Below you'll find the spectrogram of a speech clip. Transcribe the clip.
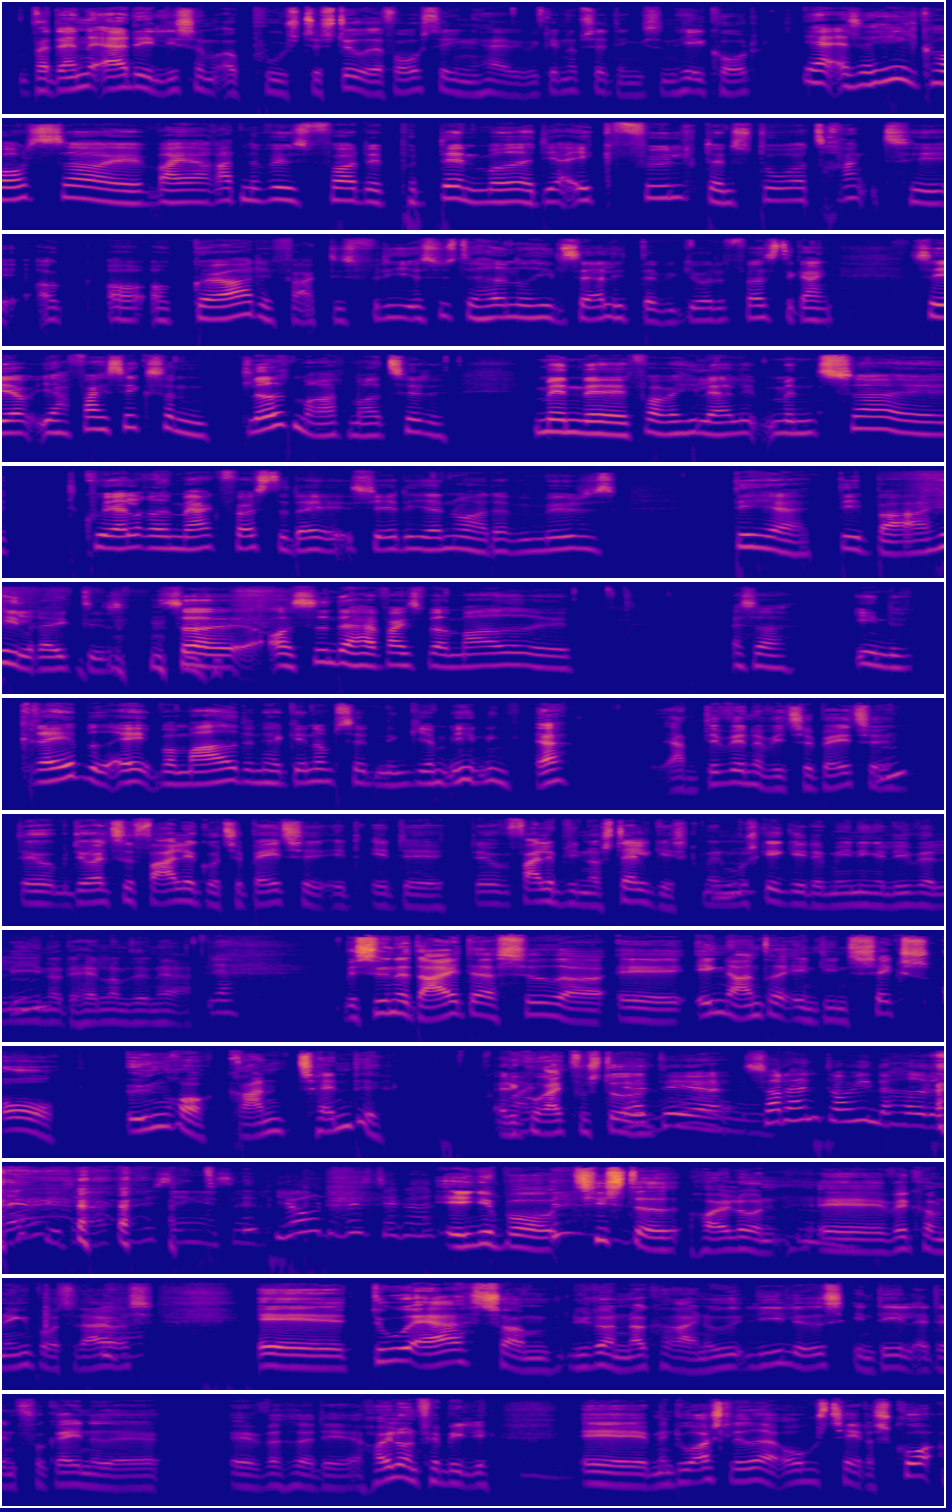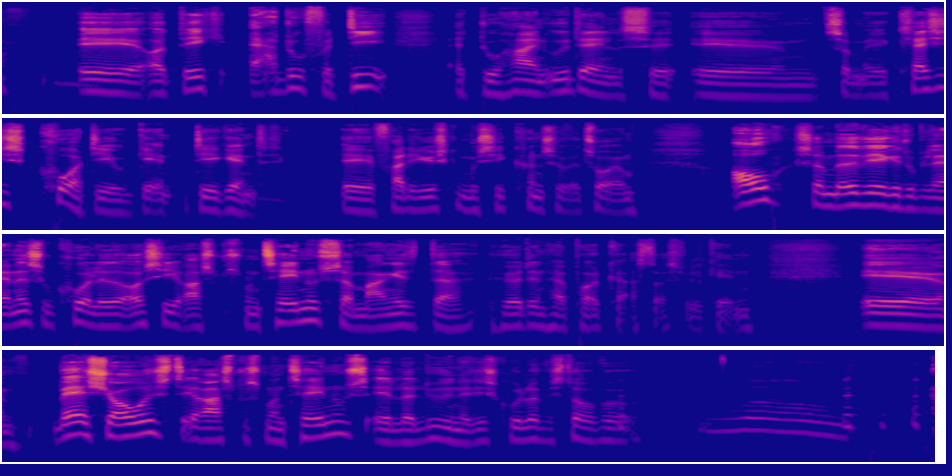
hvordan er det ligesom at puste til støvet af forestillingen her ved genopsætningen, sådan helt kort? Ja, altså helt kort, så øh, var jeg ret nervøs for det på den måde, at jeg ikke følte den store trang til at, at, at gøre det faktisk, fordi jeg synes, det havde noget helt særligt, da vi gjorde det første gang. Så jeg, jeg har faktisk ikke sådan glædet mig ret meget til det, men øh, for at være helt ærlig. Men så øh, kunne jeg allerede mærke første dag, 6. januar, da vi mødtes, det her, det er bare helt rigtigt. så, og siden da har jeg faktisk været meget, øh, altså egentlig grebet af, hvor meget den her genomsætning giver mening. Ja, Jamen, det vender vi tilbage til. Mm. Det, er jo, det er jo altid farligt at gå tilbage til et... et, et det er jo farligt at blive nostalgisk, men mm. måske giver det mening alligevel lige, mm. når det handler om den her. Ja. Ved siden af dig, der sidder øh, ingen andre end din seks år yngre grandtante. Er det korrekt forstået? Ja, det er sådan. Der var en, der havde det rigtigt. ja, det vidste jeg selv. Jo, det vidste jeg godt. Ingeborg Tisted Højlund. Mm. Øh, velkommen Ingeborg til dig ja. også. Øh, du er, som lytteren nok har regnet ud, ligeledes en del af den forgrenede øh, hvad hedder det, Højlund-familie, mm. øh, men du er også leder af Aarhus Teaters Kor, mm. øh, og det er du, fordi at du har en uddannelse øh, som øh, klassisk kordirigent øh, fra det Jyske Musikkonservatorium. Og så medvirker du blandt andet som korleder også i Rasmus Montanus, som mange, der hører den her podcast, også vil kende. Øh, hvad er sjovest, Erasmus Montanus eller lyden af de skuldre, vi står på? Wow.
